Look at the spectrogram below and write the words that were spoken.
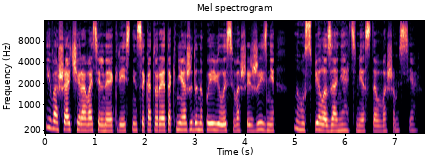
и ваша очаровательная крестница, которая так неожиданно появилась в вашей жизни, но успела занять место в вашем сердце.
